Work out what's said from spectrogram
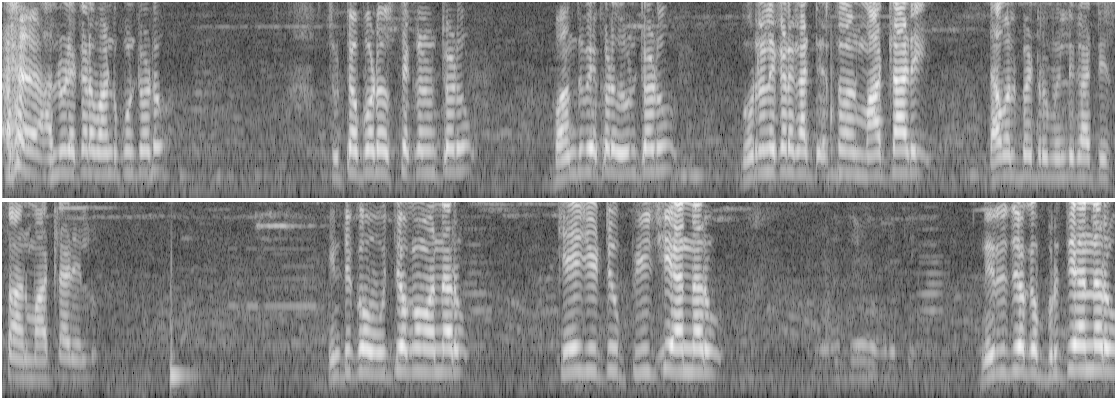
అల్లుడు ఎక్కడ వండుకుంటాడు? చుట్టపొడి వస్తే ఎక్కడ ఉంటాడు? బంధువు ఎక్కడ ఉంటాడు? గొర్రెలు ఎక్కడ కట్టిస్తామని మాట్లాడి డబుల్ బెడ్రూమ్ ఇల్లు కట్టిస్తామని మాట్లాడి ఇంటికో ఉద్యోగం అన్నారు కేజీ టు పీజీ అన్నారు. నిరుద్యోగ భృతి అన్నారు.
